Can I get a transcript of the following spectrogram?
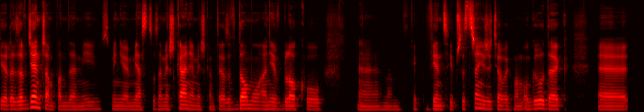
wiele zawdzięczam pandemii. Zmieniłem miasto zamieszkania, mieszkam teraz w domu, a nie w bloku E, mam jakby więcej przestrzeni życiowych, mam ogródek. E,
